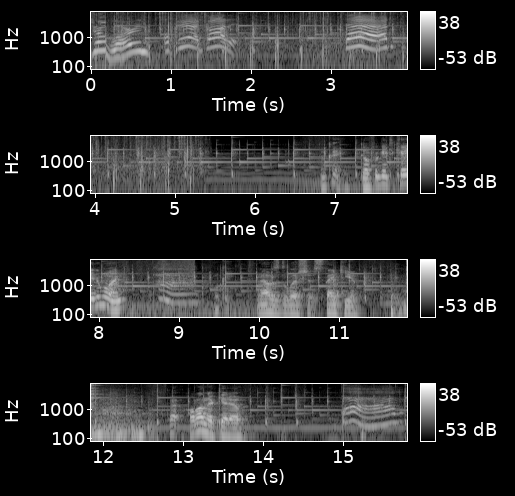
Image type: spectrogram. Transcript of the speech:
job, Lauren. Okay, I got it. Dad. Okay, don't forget to carry the one. Dad. Okay. That was delicious. Thank you. Right, hold on there, kiddo. Dad.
